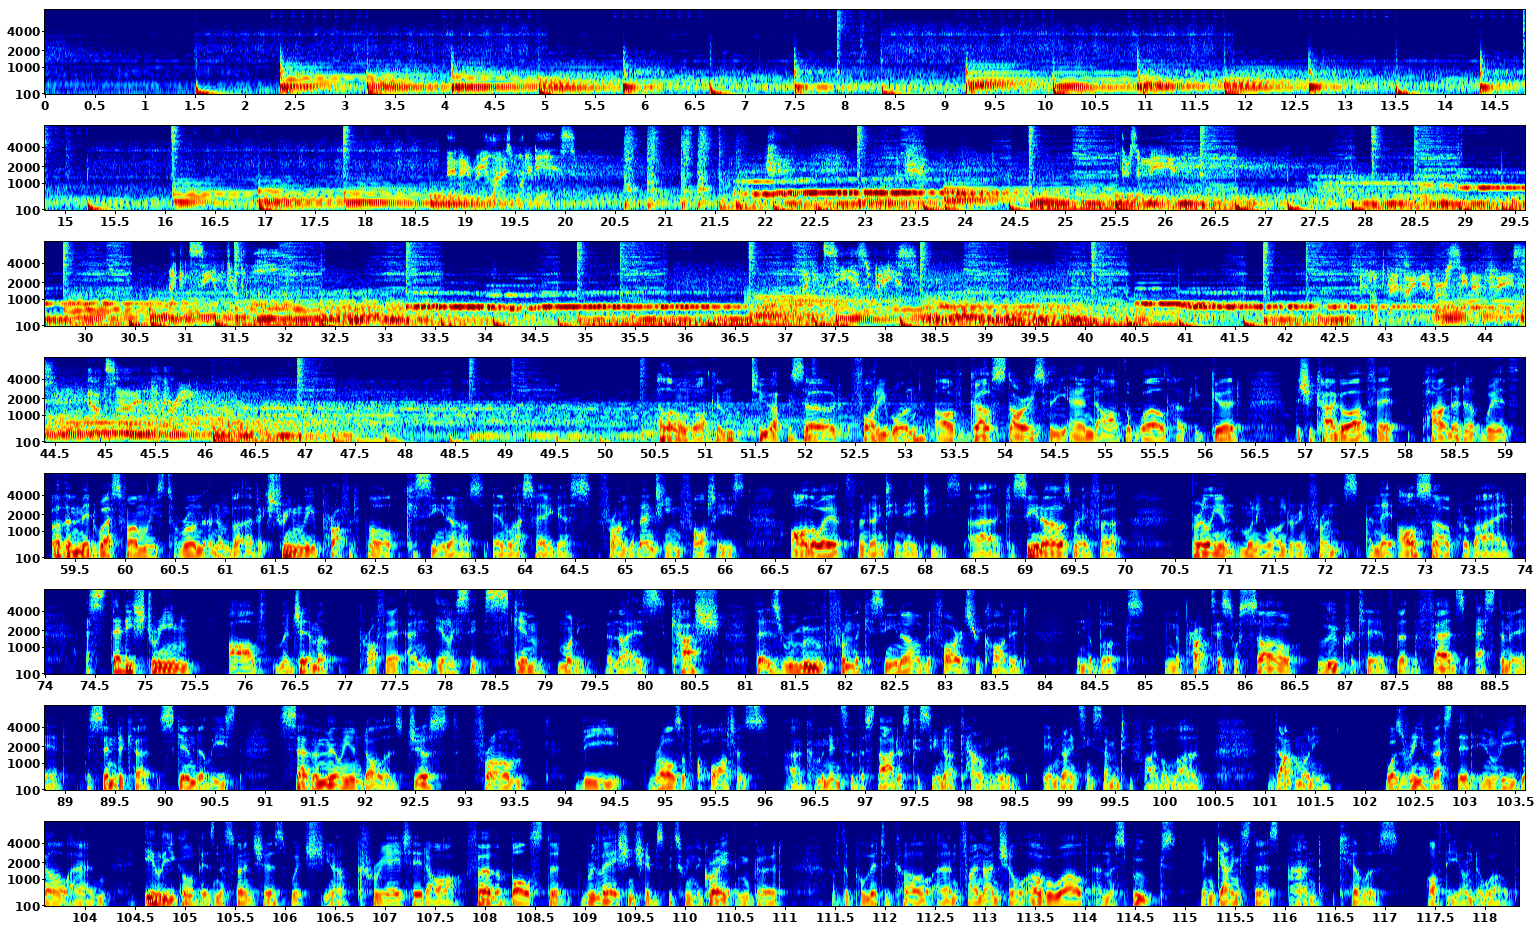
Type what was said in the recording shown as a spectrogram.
To episode 41 of Ghost Stories for the End of the World. Hope you're good. The Chicago outfit partnered up with other Midwest families to run a number of extremely profitable casinos in Las Vegas from the 1940s all the way up to the 1980s. Uh, casinos make for brilliant money laundering fronts, and they also provide a steady stream of legitimate profit and illicit skim money. And that is cash that is removed from the casino before it's recorded in the books. And the practice was so lucrative that the feds estimated the syndicate skimmed at least $7 million just from the rolls of quarters uh, coming into the Stardust Casino account room in 1975 alone. That money was reinvested in legal and illegal business ventures, which, you know, created or further bolstered relationships between the great and good of the political and financial overworld and the spooks and gangsters and killers of the underworld.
